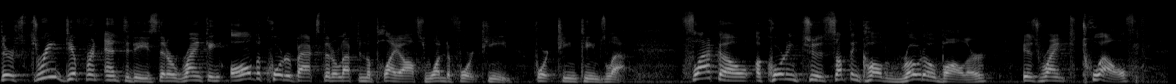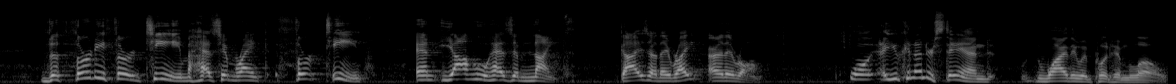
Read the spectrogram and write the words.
there's three different entities that are ranking all the quarterbacks that are left in the playoffs, 1 to 14. 14 teams left. Flacco, according to something called Rotoballer, is ranked 12th. The 33rd team has him ranked 13th, and Yahoo has him 9th. Guys, are they right? Or are they wrong? Well, you can understand why they would put him low,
